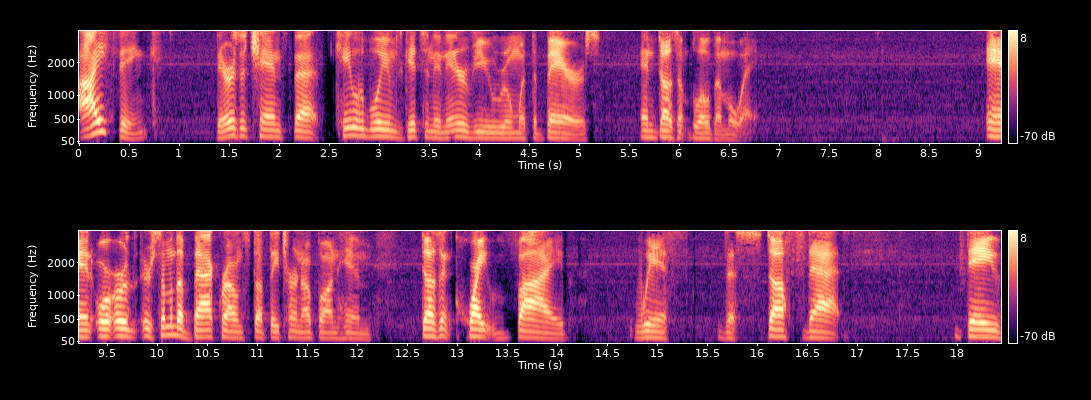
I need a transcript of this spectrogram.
I think there is a chance that Caleb Williams gets in an interview room with the Bears and doesn't blow them away. And or, or or some of the background stuff they turn up on him doesn't quite vibe with the stuff that they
